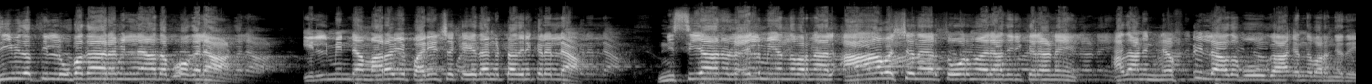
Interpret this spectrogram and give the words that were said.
ജീവിതത്തിൽ ഉപകാരമില്ലാതെ പോകലാണ്. ഇൽമിന്റെ മറവി പരീക്ഷയ്ക്ക് എഴുതാൻ കിട്ടാതിരിക്കലല്ല. നിസിയാനുൽ എൽമി എന്ന് പറഞ്ഞാൽ ആവശ്യ നേരത്തെ ഓർമ്മ വരാതിരിക്കലാണ്. അതാണ് നഫില്ലാതെ പോവുക എന്ന് പറഞ്ഞത്.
